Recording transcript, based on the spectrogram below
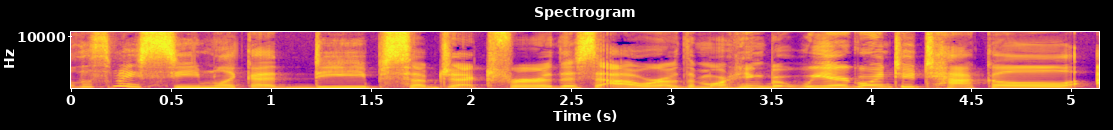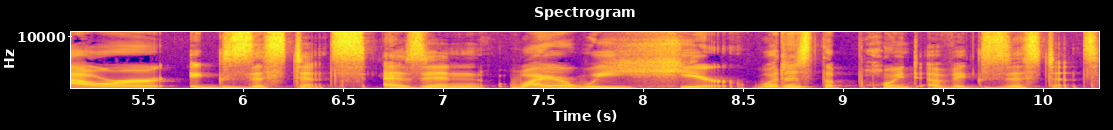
Well, this may seem like a deep subject for this hour of the morning, but we are going to tackle our existence, as in, why are we here? What is the point of existence?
